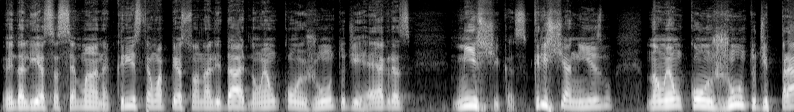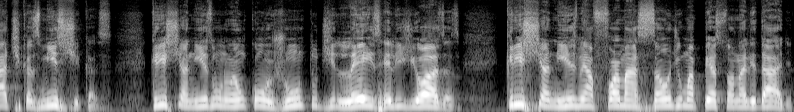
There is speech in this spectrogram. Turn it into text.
Eu ainda li essa semana. Cristo é uma personalidade, não é um conjunto de regras místicas. Cristianismo não é um conjunto de práticas místicas. Cristianismo não é um conjunto de leis religiosas. Cristianismo é a formação de uma personalidade.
